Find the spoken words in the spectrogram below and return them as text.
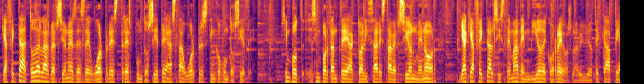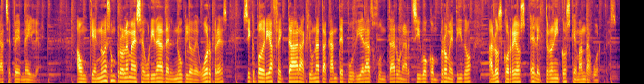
que afecta a todas las versiones desde WordPress 3.7 hasta WordPress 5.7. Es, importante actualizar esta versión menor ya que afecta al sistema de envío de correos, la biblioteca PHP Mailer. Aunque no es un problema de seguridad del núcleo de WordPress, sí que podría afectar a que un atacante pudiera adjuntar un archivo comprometido a los correos electrónicos que manda WordPress.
